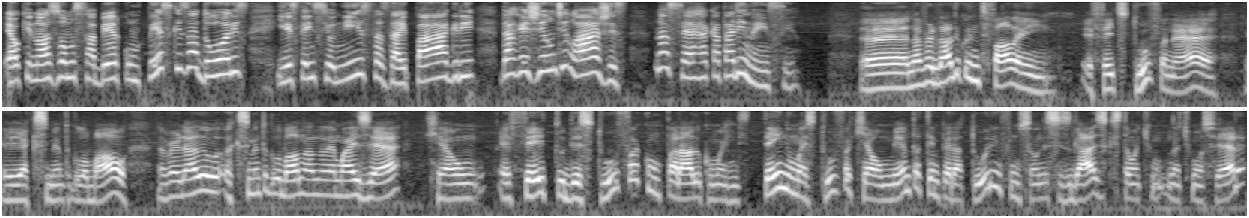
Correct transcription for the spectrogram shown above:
É o que nós vamos saber com pesquisadores e extensionistas da IPAGRE, da região de Lages, na Serra Catarinense. É, na verdade, quando a gente fala em efeito estufa, né, e aquecimento global, na verdade o aquecimento global nada mais é que é um efeito de estufa comparado com a gente tem numa estufa, que aumenta a temperatura em função desses gases que estão na atmosfera,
